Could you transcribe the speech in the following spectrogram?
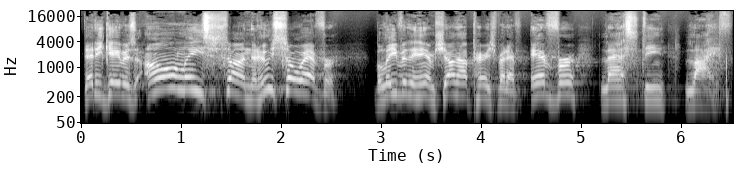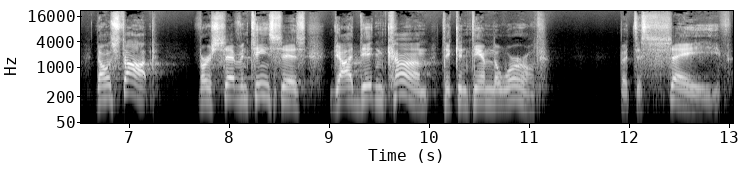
that he gave his only son, that whosoever believeth in him shall not perish, but have everlasting life. Don't stop. Verse 17 says, God didn't come to condemn the world, but to save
